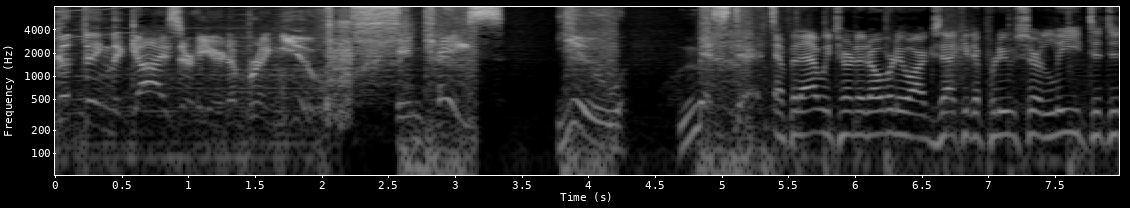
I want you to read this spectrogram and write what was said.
Good thing the guys are here to bring you in case you missed it. And for that, we turn it over to our executive producer, Lee Delap.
